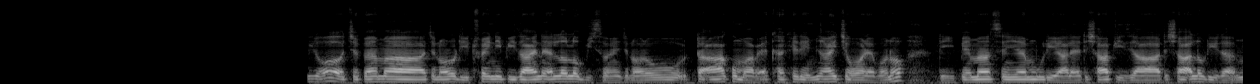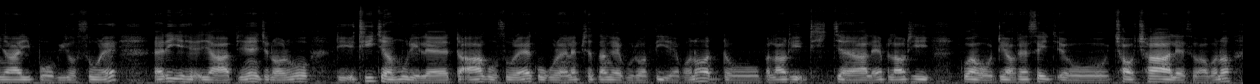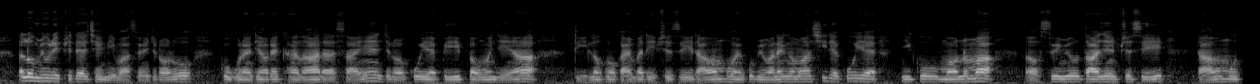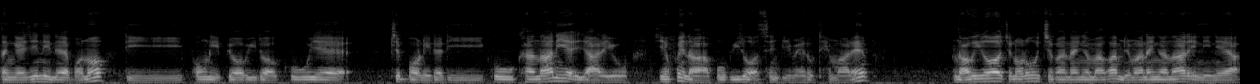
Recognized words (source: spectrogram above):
ပြီးတော့ဂျပန်မှာကျွန်တော်တို့ဒီ training visa နဲ့အလုပ်လုပ်ပြီးဆိုရင်ကျွန်တော်တို့တအားကုန်မှာပဲအခက်အခဲတွေအများကြီးကြုံရတယ်ပေါ့နော်ဒီပင်မဆင်းရဲမှုတွေကလည်းတခြား visa တခြားအလုပ်တွေလည်းအများကြီးပို့ပြီးတော့ဆိုတယ်အဲ့ဒီအရာအပြင်ကျွန်တော်တို့ဒီအထီးကျန်မှုတွေလည်းတအားကိုဆိုတယ်ကိုကိုယ်တိုင်လည်းဖြတ်သန်းခဲ့ပြီးတော့သိရပေါ့နော်ဟိုဘယ်လောက်ထိအထီးကျန်ရလဲဘယ်လောက်ထိကိုယ့်အကိုတယောက်တည်းစိတ်ဟို6ချရလဲဆိုတာပေါ့နော်အဲ့လိုမျိုးတွေဖြစ်တဲ့အချိန်တွေမှာဆိုရင်ကျွန်တော်တို့ကိုကိုယ်တိုင်တယောက်တည်းခံစားရတာဆိုင်ရင်ကျွန်တော်ကိုယ့်ရဲ့ဘေးပတ်ဝန်းကျင်က ဒီလောက်ဖို့ကိုင်ဘတ်တွေဖြစ်စေဒါမှမဟုတ်ကိုမြန်မာနိုင်ငံမှာရှိတဲ့ကိုယ့်ရဲ့ညီကိုမောင်နှမဆွေမျိုးသားချင်းဖြစ်စေဒါမှမဟုတ်တငယ်ချင်းတွေနဲ့ပေါ့နော်ဒီဖုန်းတွေပြောပြီးတော့ကိုယ့်ရဲ့ဖြစ်ပေါ်နေတဲ့ဒီကိုခံစားနေတဲ့အရာတွေကိုရင်ဖွင့်တာပို့ပြီးတော့အဆင်ပြေမယ်လို့ထင်ပါတယ်နောက်ပြီးတော့ကျွန်တော်တို့ဂျပန်နိုင်ငံမှာကမြန်မာနိုင်ငံသားတွေအနေနဲ့က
